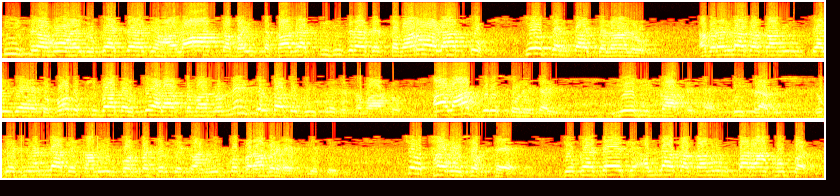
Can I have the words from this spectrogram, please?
تیسرا وہ ہے جو کہتا ہے کہ حالات کا بھائی تقاضا کسی طرح سے سوارو حالات کو جو چلتا ہے چلا لو۔ اگر اللہ کا قانون چل جائے تو بہت اچھی بات ہے، اس سے حالات سنوار لو، نہیں چلتا تو دوسرے سے سنوار لو۔ حالات درست ہونے چاہیے۔ یہ بھی کافر ہے۔ تیسرا بھی۔ کیونکہ اس میں اللہ کے قانون کو اور بشر کے قانون کو برابر حیثیت دے گی چوتھا وہ شخص ہے جو کہتا ہے کہ اللہ کا قانون سر آنکھوں پر۔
